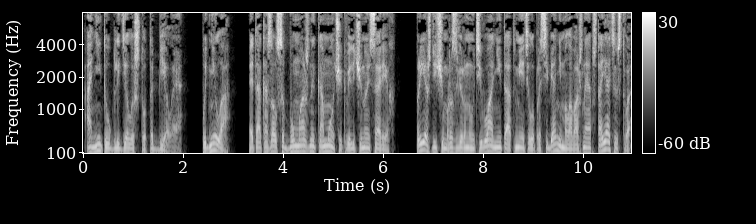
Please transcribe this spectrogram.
Анита углядела что-то белое. Подняла. Это оказался бумажный комочек величиной с орех. Прежде чем развернуть его, Анита отметила про себя немаловажное обстоятельство.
